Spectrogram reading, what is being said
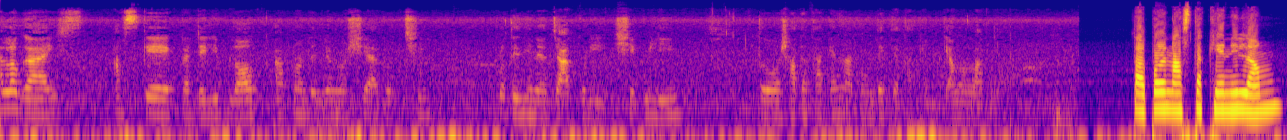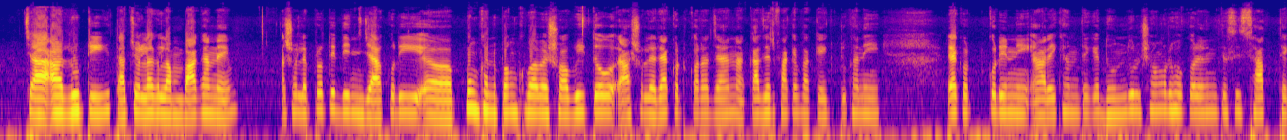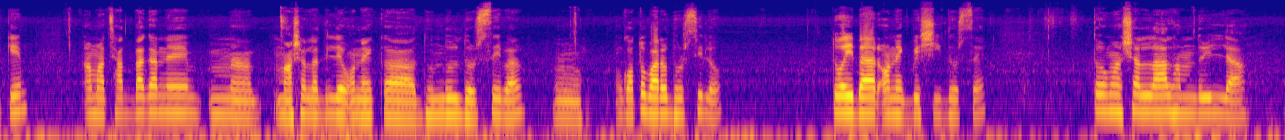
Hello guys আজকে একটা daily blog আপনাদের জন্য শেয়ার করছি। প্রতিদিনে যা করি সেগুলি। তো সাথে থাকেন এবং দেখতে থাকেন, কেমন লাগল? তারপরে নাস্তা খেয়ে নিলাম, চা আর রুটি, তা চলে গেলাম বাগানে। আসলে প্রতিদিন যা করি পুঙ্খানুপুঙ্খভাবে সবই তো আসলে রেকর্ড করা যায় না। কাজের ফাঁকে ফাঁকে একটুখানি রেকর্ড করে নিই। আর এখান থেকে ধুন্দুল সংগ্রহ করে নিতেছি ছাদ থেকে। আমার ছাদ বাগানে মাসালা দিলে অনেক ধুন্দুল ধরছে এবার। গতবারও ধরছিল। তো এবার অনেক বেশি ধরছে। তো মাসাল্লাহ আলহামদুলিল্লাহ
